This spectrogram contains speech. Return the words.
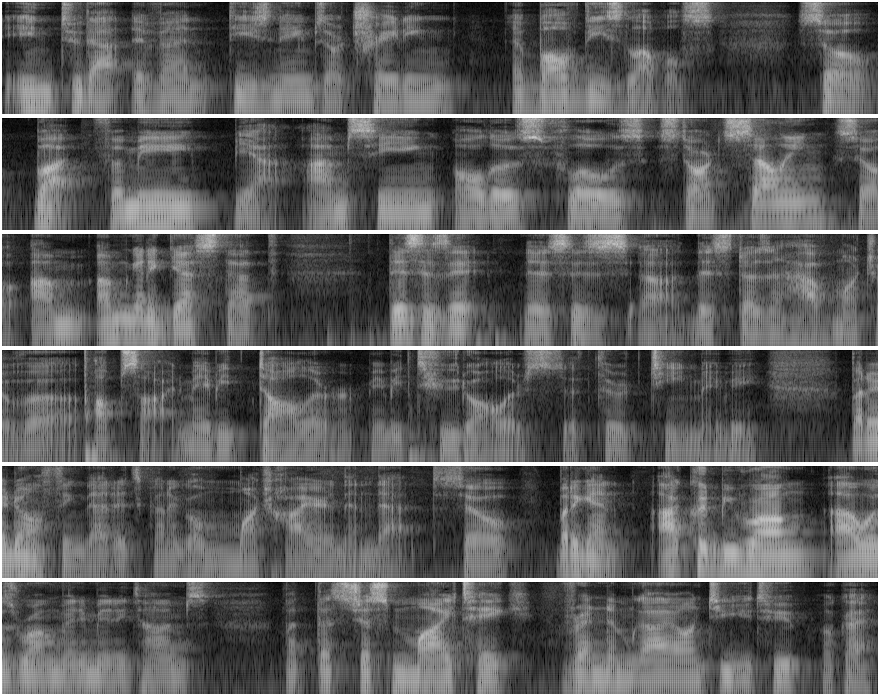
into that event these names are trading above these levels. So, but for me, yeah, I'm seeing all those flows start selling. So I'm, I'm going to guess that this is it. This is, uh, this doesn't have much of a upside, maybe dollar, maybe $2 to 13 maybe, but I don't think that it's going to go much higher than that. So, but again, I could be wrong. I was wrong many, many times, but that's just my take. Random guy onto YouTube. Okay.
